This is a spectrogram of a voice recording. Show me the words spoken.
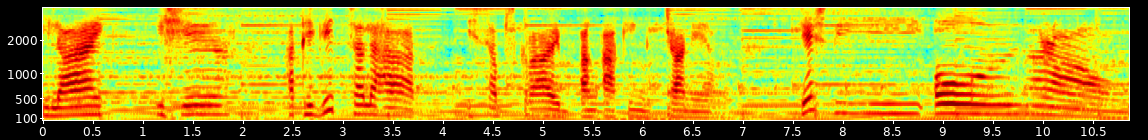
i-like, i-share, at higit sa lahat, i-subscribe ang aking channel. Just all around.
